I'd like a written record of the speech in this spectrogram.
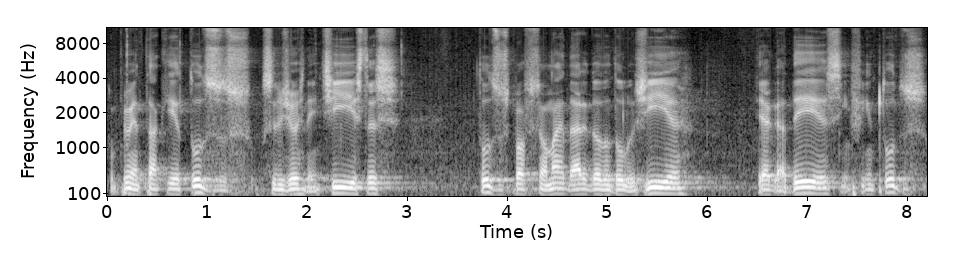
Cumprimentar aqui todos os cirurgiões dentistas, todos os profissionais da área da odontologia, THDs, enfim, todos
